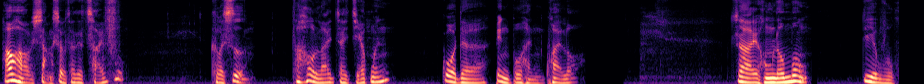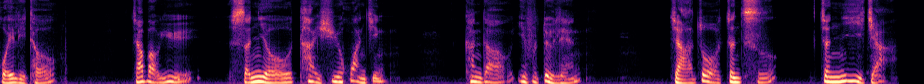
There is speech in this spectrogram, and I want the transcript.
好好享受他的财富。可是，他后来再结婚，过得并不很快乐。在《红楼梦》第五回里头，贾宝玉神游太虚幻境，看到一副对联：“假作真词，真亦假。”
